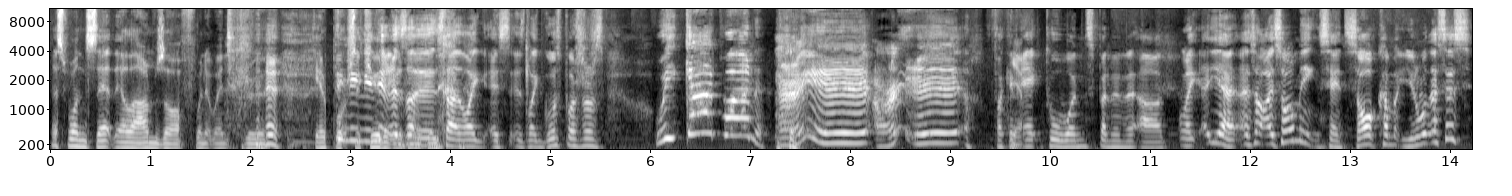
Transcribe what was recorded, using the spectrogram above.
This one set the alarms off when it went through airport security. It's like, it's like, like it's, it's like Ghostbusters. We got one. Fucking Yep. Ecto one spinning it. Uh, like yeah, it's all, it's all making sense. It's all coming. You know what this is?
